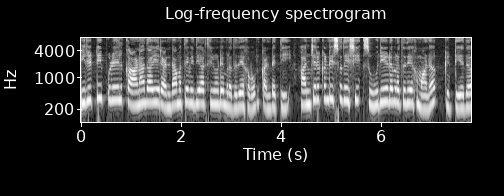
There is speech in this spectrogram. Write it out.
ഇരിട്ടി പുഴയിൽ കാണാതായ രണ്ടാമത്തെ വിദ്യാർത്ഥിനിയുടെ മൃതദേഹവും കണ്ടെത്തി. അഞ്ചരക്കണ്ടി സ്വദേശി സൂര്യയുടെ മൃതദേഹമാണ് കിട്ടിയത്.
